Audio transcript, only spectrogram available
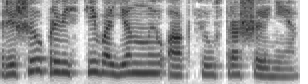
решил провести военную акцию устрашения.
